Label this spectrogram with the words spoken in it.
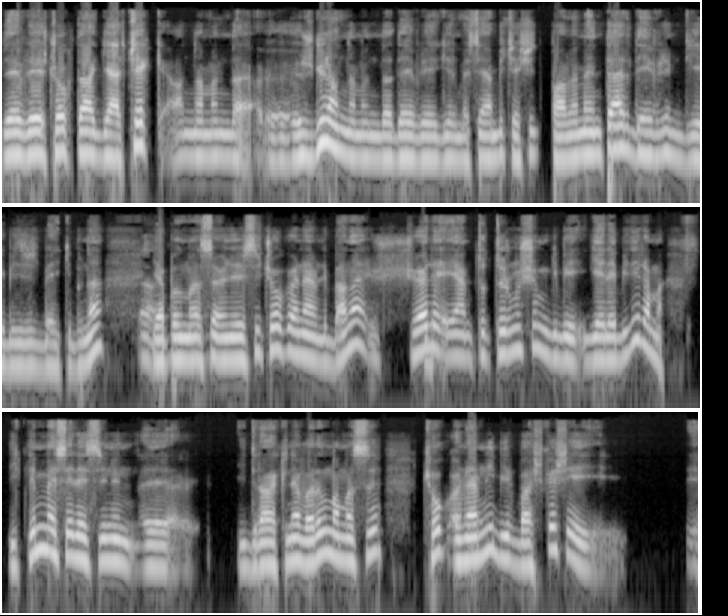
devreye çok daha gerçek anlamında, e, özgün anlamında devreye girmesi yani bir çeşit parlamenter devrim diyebiliriz belki buna evet. yapılması önerisi çok önemli. Bana şöyle yani tutturmuşum gibi gelebilir ama iklim meselesinin e, idrakine varılmaması çok önemli bir başka şey e,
